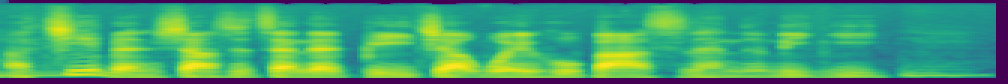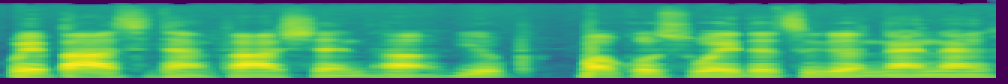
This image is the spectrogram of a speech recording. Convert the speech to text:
啊，基本上是站在比较维护巴勒斯坦的利益，为巴勒斯坦发声啊，又包括所谓的这个南南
